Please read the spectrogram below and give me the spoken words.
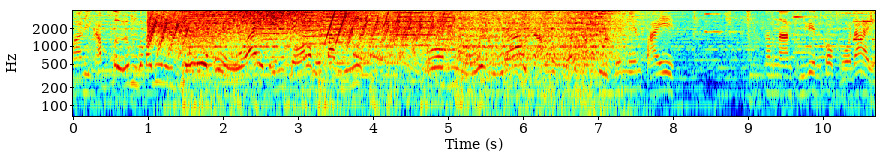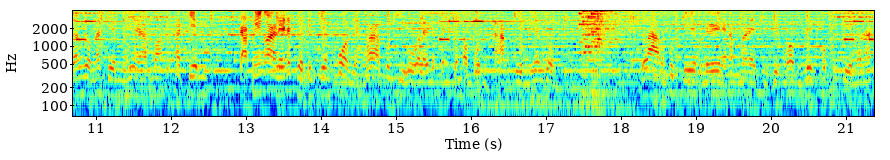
มาดีครับปืมก็ไปดีหนึ่งคิโอ้โหเต็มจอผมปั้นนี้โอ้โหอยู่ได้สามร้อยสามสิบเน้นๆไป นานๆทีเล่นก็พอได้นะท่านผู้ชมนะเกมนี้นะครับเนาะถ้าเกมจับง่ายๆเลยถ้าเกิดเป็นเกมพวกอย่างว่าพวกคิวออะไรไม่เป็นก็มาบนตามเกมนี้ท่านผู้ชมล่ามันทุกเกมเลยนะครับมาในพีจีเพราะว่ามันเล่นครบทุกเกมแล้วนะ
